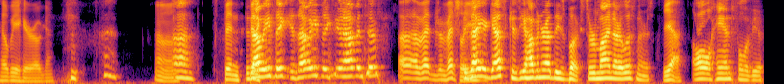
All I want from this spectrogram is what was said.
he'll be a hero again. I don't know. Uh, it's been. is been that a- what you think? Is that what you think's gonna happen, Tim? uh, eventually? Is that your guess? Because you haven't read these books. To remind our listeners, Yeah. all handful of you,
